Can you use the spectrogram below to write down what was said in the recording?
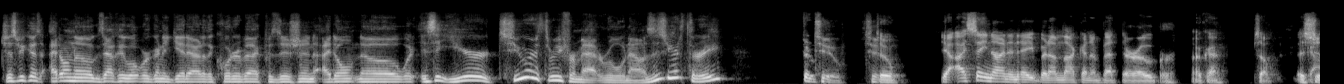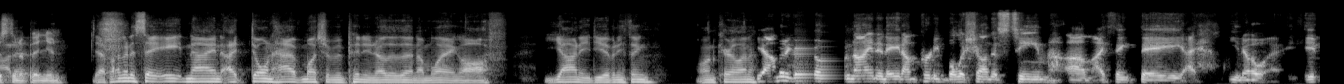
Just because I don't know exactly what we're going to get out of the quarterback position. I don't know what is it year 2 or 3 for Matt Rhule now? Is this year 3? Two. 2. 2. Two. Yeah, I say nine and eight, but I'm not going to bet they're over. Okay. So it's Got just an opinion. Yeah, if I'm going to say 8 9, I don't have much of an opinion other than I'm laying off. Yanni, do you have anything on Carolina? Yeah, I'm going to go nine and eight. I'm pretty bullish on this team. Um, I think they, I, you know, it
